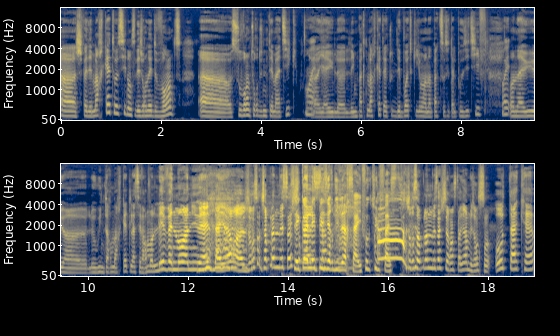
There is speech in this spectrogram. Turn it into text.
Euh, je fais des markets aussi, donc c'est des journées de vente, souvent autour d'une thématique. Il y a eu l'Impact Market avec toutes des boîtes qui ont un impact sociétal positif. On a eu le Winter Market, là c'est vraiment l'événement annuel. D'ailleurs, je reçois déjà plein de messages. C'est comme les plaisirs divers, ça, il faut que tu le fasses. Ah, je reçois plein de messages sur Instagram, les gens sont au taquet.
